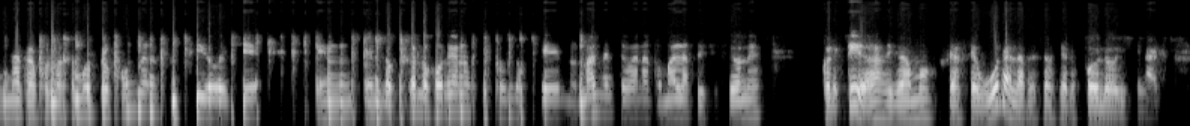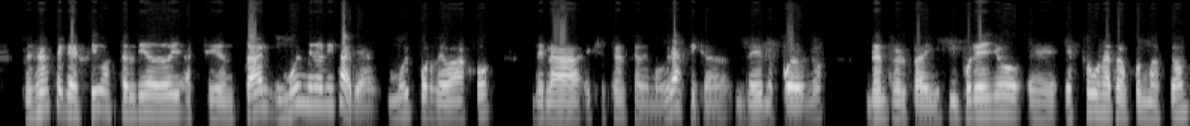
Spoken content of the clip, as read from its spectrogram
una transformación muy profunda en el sentido de que en, en, lo que son los órganos que son los que normalmente van a tomar las decisiones colectivas, digamos, se asegura la presencia de los pueblos originarios. Presencia que ha sido hasta el día de hoy accidental y muy minoritaria, muy por debajo de la existencia demográfica de los pueblos dentro del país y por ello eh, esto es una transformación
